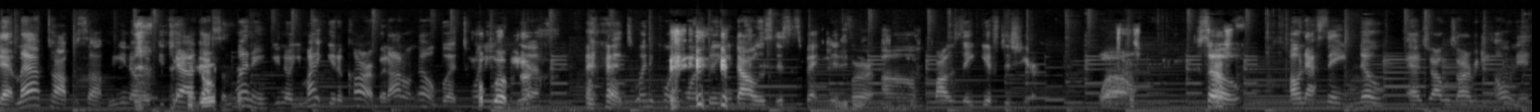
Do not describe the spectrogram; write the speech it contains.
that laptop or something. You know, if your child got some money, you know, you might get a car, but I don't know. But twenty up, yeah, twenty point one billion dollars is expected for um Father's Day gift this year. Wow. So, on that same note, as y'all was already on it,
